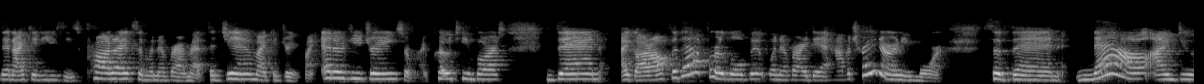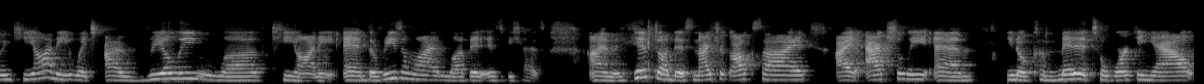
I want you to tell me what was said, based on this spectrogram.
Then I could use these products. And whenever I'm at the gym, I could drink my energy drinks or my protein bars. Then I got off of that for a little bit whenever I didn't have a trainer anymore. So then now I'm doing Kyani, which I really love Kyani. And the reason why I love it is because I'm hipped on this nitric oxide. I actually am, you know, committed to working out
